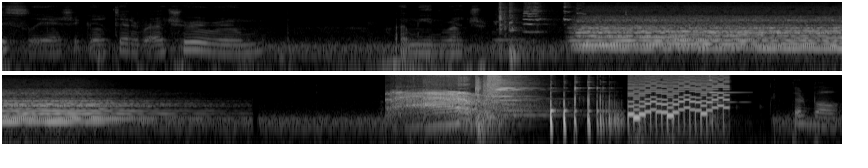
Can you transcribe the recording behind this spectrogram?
Obviously, I should go to the retro room. I mean, retro room. Ah! Good ball.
